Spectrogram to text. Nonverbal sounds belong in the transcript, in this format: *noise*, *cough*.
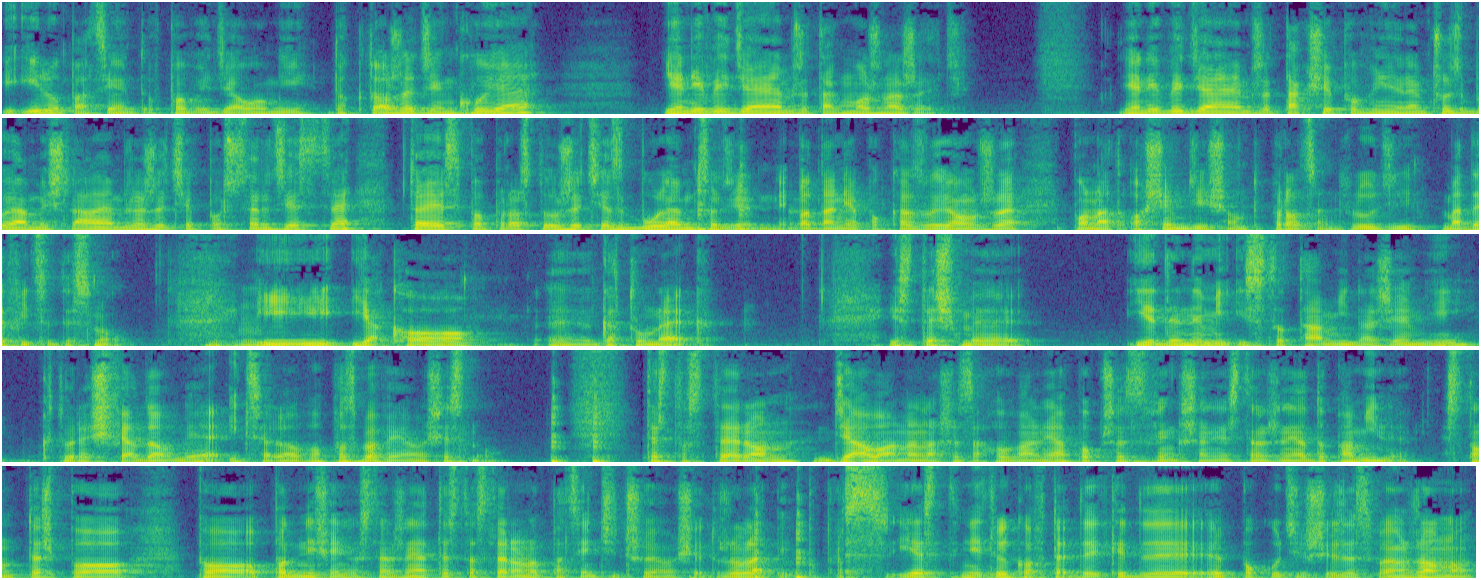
I ilu pacjentów powiedziało mi, doktorze, dziękuję, ja nie wiedziałem, że tak można żyć. Ja nie wiedziałem, że tak się powinienem czuć, bo ja myślałem, że życie po 40 to jest po prostu życie z bólem codziennie. Badania pokazują, że ponad 80% ludzi ma deficyty snu. Mhm. I jako y, gatunek jesteśmy jedynymi istotami na Ziemi, które świadomie i celowo pozbawiają się snu. Testosteron działa na nasze zachowania poprzez zwiększenie stężenia dopaminy. Stąd też po, po podniesieniu stężenia testosteronu pacjenci czują się dużo lepiej. Po prostu jest nie tylko wtedy, kiedy pokłócisz się ze swoją żoną,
